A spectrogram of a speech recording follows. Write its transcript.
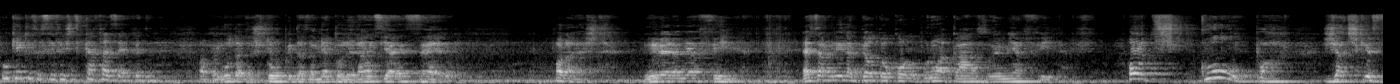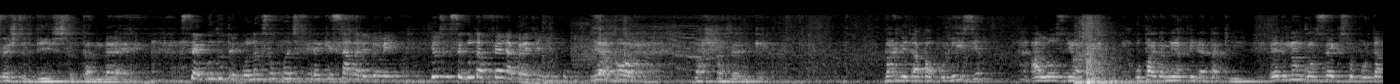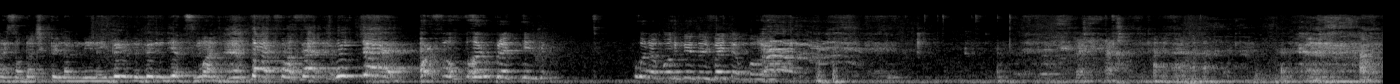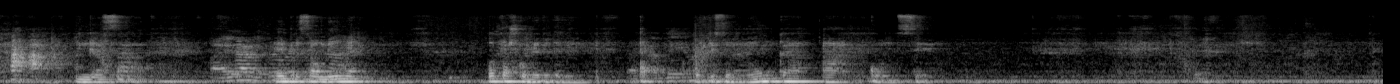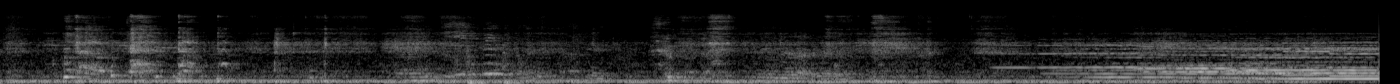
O que é que você fez a fazer, Pedro? A pergunta dos estúpidas, a minha tolerância é zero. Ora esta, viver a minha filha. Essa menina que deu o teu colo por um acaso é minha filha. Oh, desculpa! Já te esqueceste disto também. Segundo o tribunal, só pode vir aqui sábado e domingo. E hoje é segunda-feira, pretinho. E agora? Vais fazer o quê? Vais ligar para a polícia? Alô, senhor o pai da minha filha está aqui. Ele não consegue suportar as saudades que tem da menina e veio lhe ver no dia de semana. Vai fazer o quê? Por favor, pretinho. Por amor de Deus, vai-te embora. Engraçado. Impressão minha. Ou estás com medo de mim? Porque isso nunca aconteceu.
